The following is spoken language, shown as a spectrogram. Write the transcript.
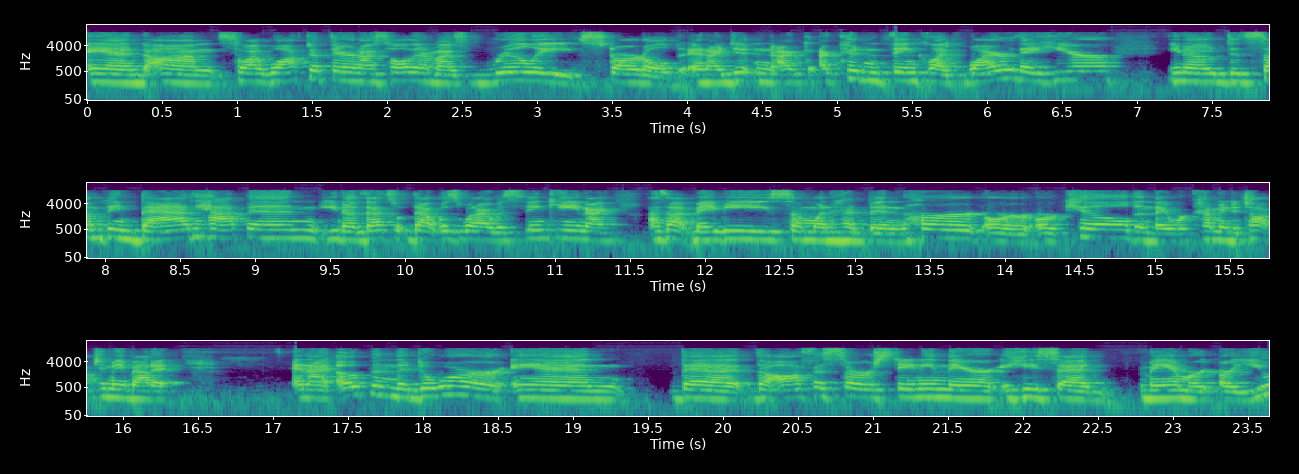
And um, so i walked up there and i saw them. I was really startled and i didn't I, I couldn't think like why are they here you know did something bad happen? You know that's that was what i was thinking. I i thought maybe someone had been hurt or or killed and they were coming to talk to me about it. And i opened the door and the the officer standing there he said ma'am are, are you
